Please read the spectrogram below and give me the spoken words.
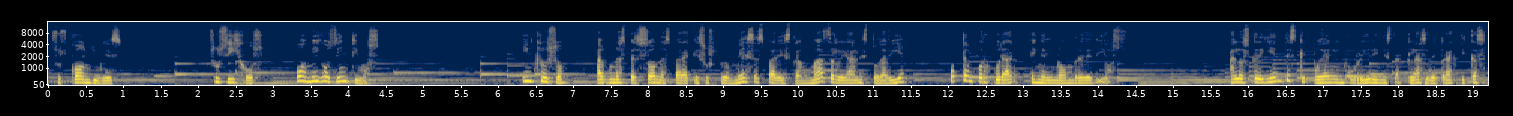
sus cónyuges, sus hijos o amigos íntimos. Incluso algunas personas, para que sus promesas parezcan más reales todavía, optan por jurar en el nombre de Dios. A los creyentes que puedan incurrir en esta clase de prácticas,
